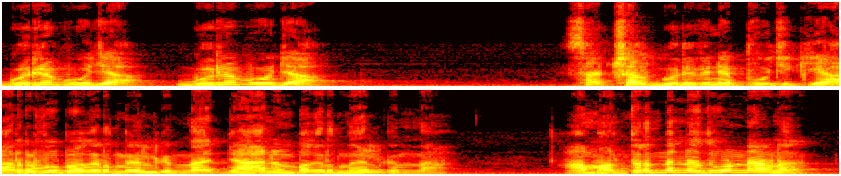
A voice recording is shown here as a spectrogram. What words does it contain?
ഗുരുപൂജ ഗുരുപൂജ. സാക്ഷാൽ ഗുരുവിനെ പൂജിക്കുക അറിവ് പകർന്നു നൽകുന്ന ജ്ഞാനം പകർന്നു നൽകുന്ന ആ മന്ത്രം തന്നെ അതുകൊണ്ടാണ്.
